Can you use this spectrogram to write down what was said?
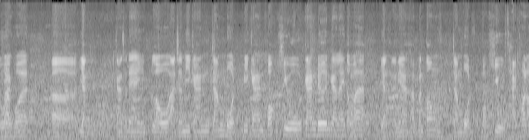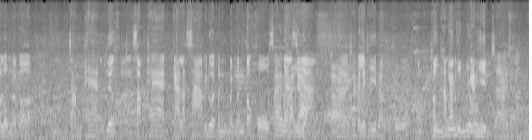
ด้วครัยบเพราะว่าเอ่ออย่างการแสดงเราอาจจะมีการจำบท มีการบล็อกคิว การเดินการอะไรแต่ว่าอย่างอันเนี้ยครับมันต้องจำบทบล็อกคิวถ่ายทอดอารมณ์ แล้วก็ จำแพทย์เรื่องของศัพท์แพทย์การรักษาไปด้วยมันเหมือนมันต้องโฮสามอย่างใช่หลายๆสี่ออย่างใช่ใช่ใช่เป็นอะไรที่แบบโอ้โหทำหินทำงานหินอยู่ งานหินใช่ใช่ๆ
